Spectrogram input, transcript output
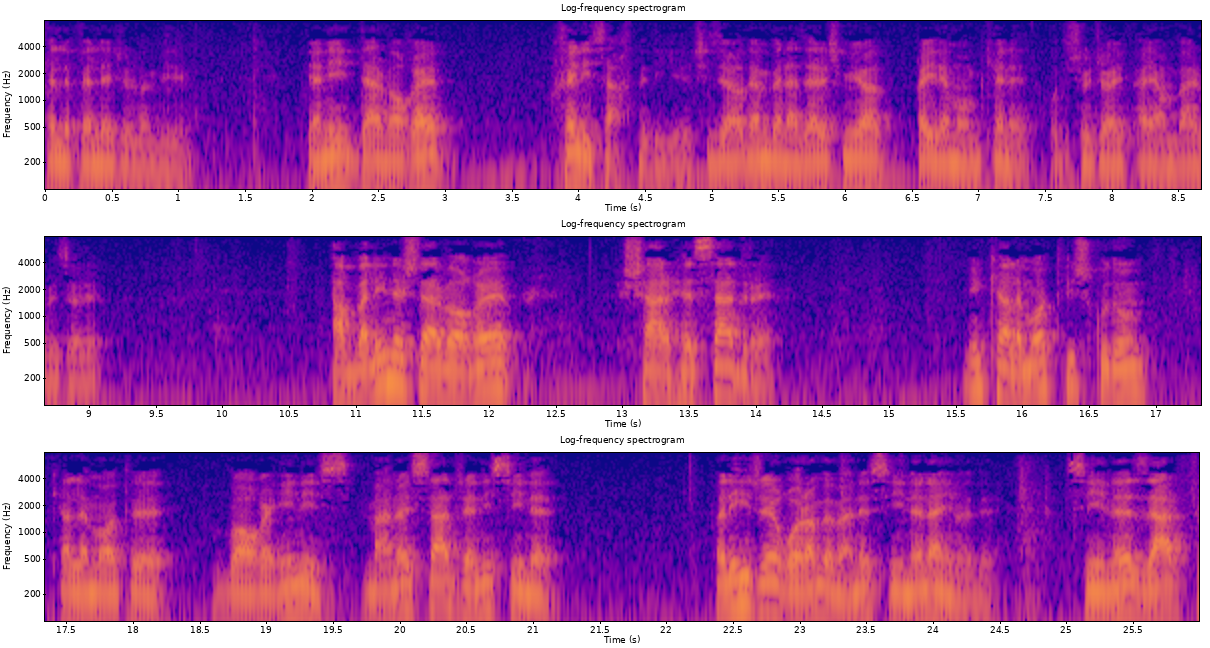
پله پله جلو میریم. یعنی در واقع خیلی سخته دیگه. چیز آدم به نظرش میاد غیر ممکنه خودشو جای پیامبر بذاره. اولینش در واقع شرح صدره. این کلمات هیچ کدوم کلمات واقعی نیست. معنای صدر یعنی سینه. ولی هیچ جای قرآن به معنی سینه نیومده. سینه ظرف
